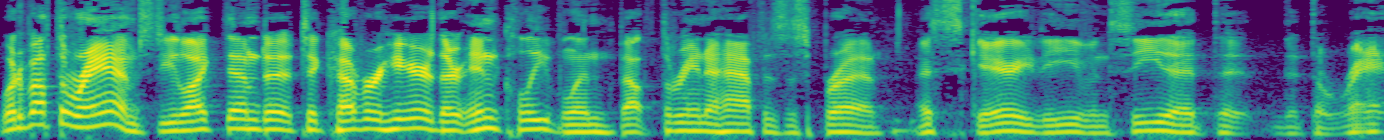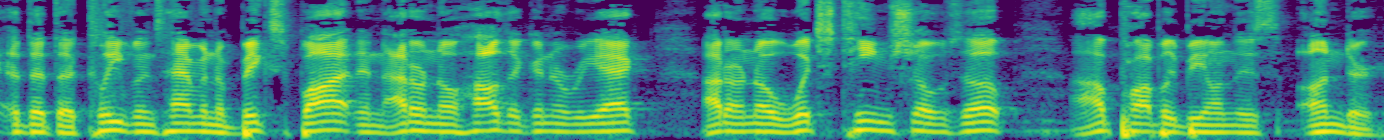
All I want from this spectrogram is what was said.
What about the Rams? Do you like them to, to cover here? They're in Cleveland. About three and a half is the spread. It's scary to even see that that the Ram- that the Cleveland's having a big spot, and I don't know how they're going to react. I don't know which team shows up. I'll probably be on this under.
